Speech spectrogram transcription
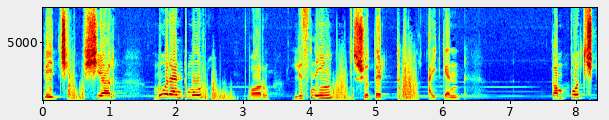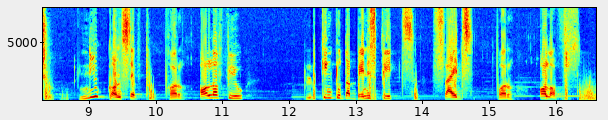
Please share more and more for listening so that I can compose new concept for all of you looking to the benefits sides for all of us.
